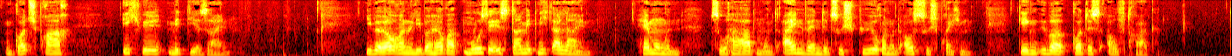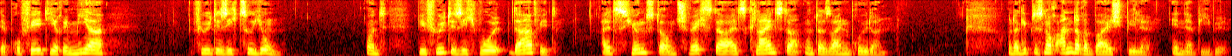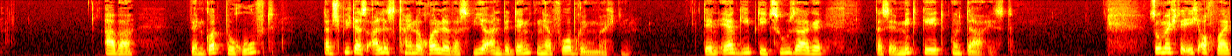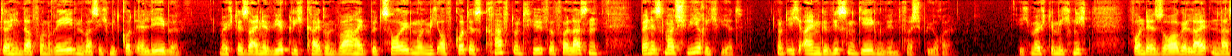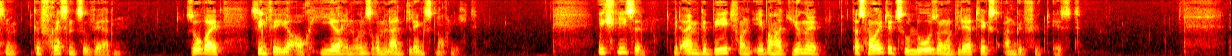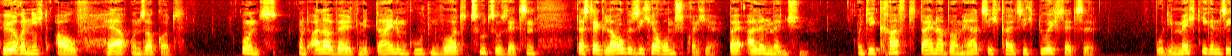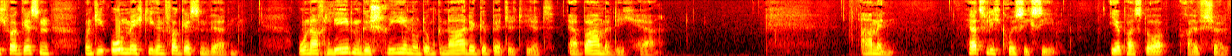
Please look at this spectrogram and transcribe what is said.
Und Gott sprach, Ich will mit dir sein. Liebe Hörerinnen liebe Hörer, Mose ist damit nicht allein, Hemmungen zu haben und Einwände zu spüren und auszusprechen gegenüber Gottes Auftrag. Der Prophet Jeremia fühlte sich zu jung. Und wie fühlte sich wohl David als jüngster und schwächster, als kleinster unter seinen Brüdern? Und da gibt es noch andere Beispiele in der Bibel. Aber wenn Gott beruft, dann spielt das alles keine Rolle, was wir an Bedenken hervorbringen möchten. Denn er gibt die Zusage, dass er mitgeht und da ist. So möchte ich auch weiterhin davon reden, was ich mit Gott erlebe, möchte seine Wirklichkeit und Wahrheit bezeugen und mich auf Gottes Kraft und Hilfe verlassen, wenn es mal schwierig wird und ich einen gewissen Gegenwind verspüre. Ich möchte mich nicht von der Sorge leiten lassen, gefressen zu werden. Soweit sind wir ja auch hier in unserem Land längst noch nicht. Ich schließe mit einem Gebet von Eberhard Jüngel, das heute zu Losung und Lehrtext angefügt ist. Höre nicht auf, Herr unser Gott, uns und aller Welt mit deinem guten Wort zuzusetzen, dass der Glaube sich herumspreche bei allen Menschen und die Kraft deiner Barmherzigkeit sich durchsetze, wo die Mächtigen sich vergessen und die Ohnmächtigen vergessen werden wo nach Leben geschrien und um Gnade gebettelt wird. Erbarme dich, Herr. Amen. Herzlich grüße ich Sie, Ihr Pastor Ralf Schöll.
